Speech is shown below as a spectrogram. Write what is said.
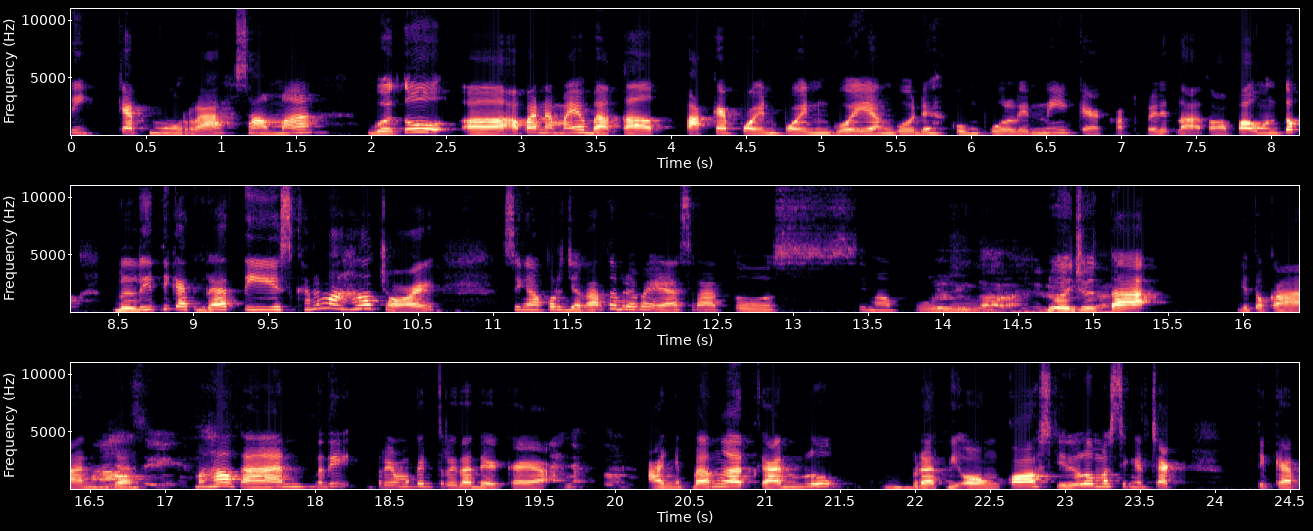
tiket murah sama gue tuh uh, apa namanya bakal pakai poin-poin gue yang gue udah kumpulin nih kayak kartu kredit lah atau apa untuk beli tiket gratis. Karena mahal coy. Singapura Jakarta berapa ya? 150 2 juta, gitu kan. Mahal dan sih. mahal kan? Nanti Prima mungkin cerita deh kayak Banyak tuh. anyep banget kan. Lu berat di ongkos jadi lu mesti ngecek tiket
